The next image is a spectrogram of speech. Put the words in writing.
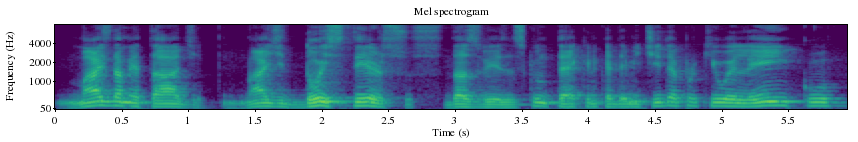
mais da metade, mais de dois terços das vezes que um técnico é demitido é porque o elenco,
